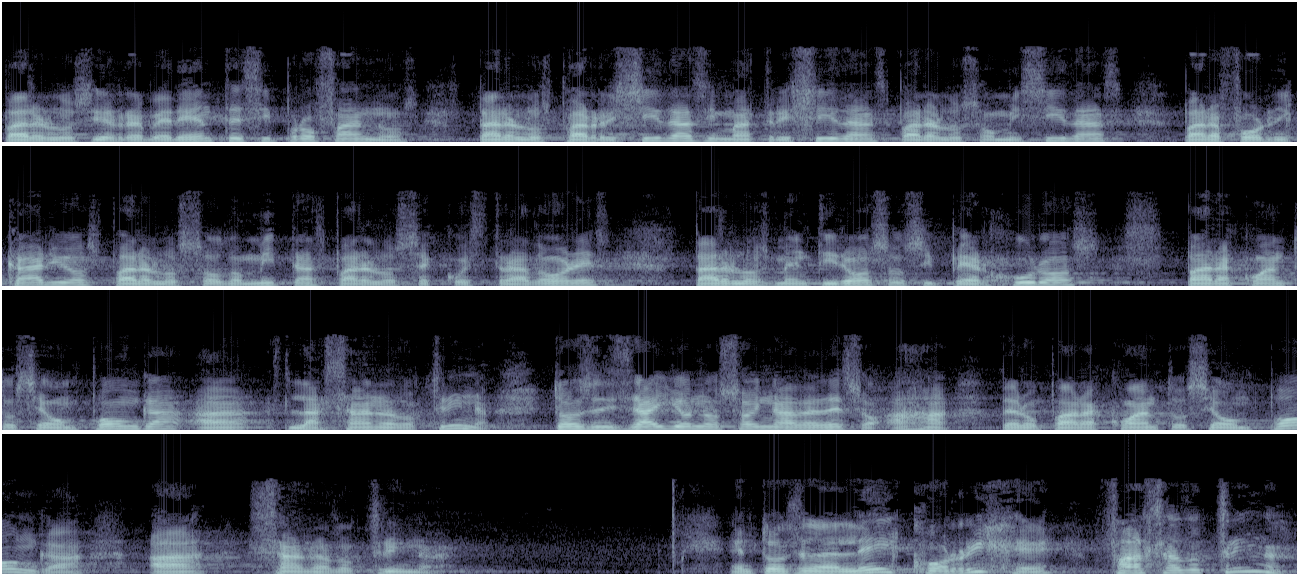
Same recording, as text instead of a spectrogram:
para los irreverentes y profanos, para los parricidas y matricidas, para los homicidas, para fornicarios, para los sodomitas, para los secuestradores, para los mentirosos y perjuros, para cuanto se oponga a la sana doctrina. Entonces dice, yo no soy nada de eso. Ajá, pero para cuanto se oponga a sana doctrina. Entonces la ley corrige falsa doctrina.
